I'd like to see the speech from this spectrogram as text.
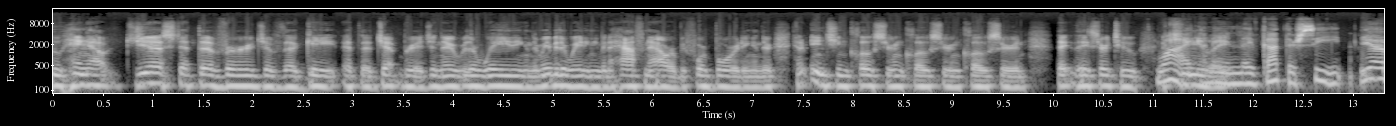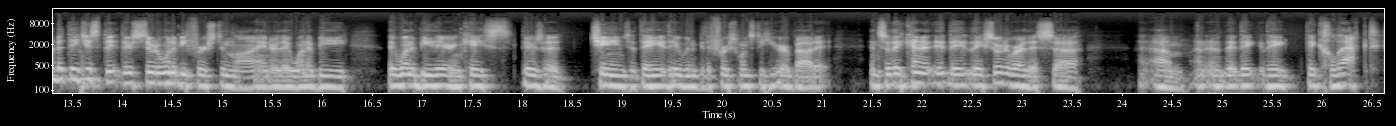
who hang out just at the verge of the gate at the jet bridge, and they're they're waiting, and they're maybe they're waiting even a half an hour before boarding, and they're kind of inching closer and closer and closer, and they, they start to Why? I mean, they've got their seat. yeah, but they just they, they sort of want to be first in line, or they want to be they want to be there in case there's a change that they they want to be the first ones to hear about it, and so they kind of they they sort of are this. Uh, um, they they they collect.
